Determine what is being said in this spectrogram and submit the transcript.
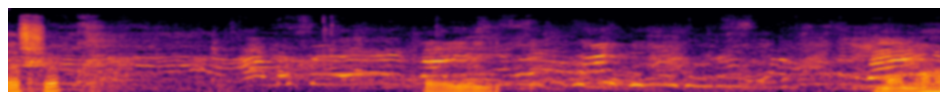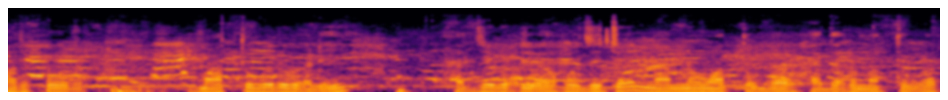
দর্শক, এই মনোহরপুর মাতুবর বাড়ি হাজিবাড়ির অপোজিটে নান্ন মাতুবর হায়দার মাতুবর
